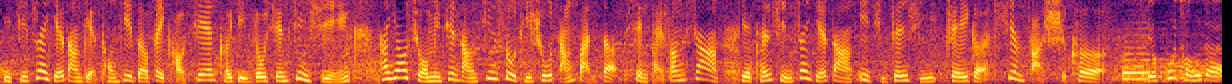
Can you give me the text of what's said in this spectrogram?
以及在野党也同意的废考监，可以优先进。进行，他要求民进党尽速提出党版的宪改方向，也恳请在野党一起珍惜这一个宪法时刻。有不同的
